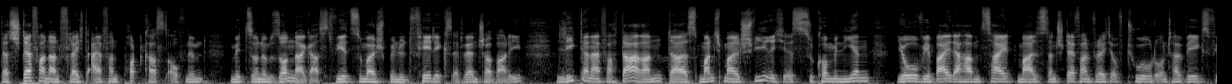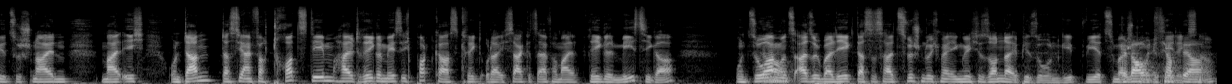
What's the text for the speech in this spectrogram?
dass Stefan dann vielleicht einfach einen Podcast aufnimmt mit so einem Sondergast, wie jetzt zum Beispiel mit Felix, Adventure Buddy. Liegt dann einfach daran, da es manchmal schwierig ist zu kombinieren, jo, wir beide haben Zeit, mal ist dann Stefan vielleicht auf Tour oder unterwegs, viel zu schneiden, mal ich. Und dann, dass ihr einfach trotzdem halt regelmäßig Podcast kriegt, oder ich sage jetzt einfach mal regelmäßiger. Und so Genau. haben wir uns also überlegt, dass es halt zwischendurch mal irgendwelche Sonderepisoden gibt, wie jetzt zum Beispiel Genau, mit Felix. ja, ne?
